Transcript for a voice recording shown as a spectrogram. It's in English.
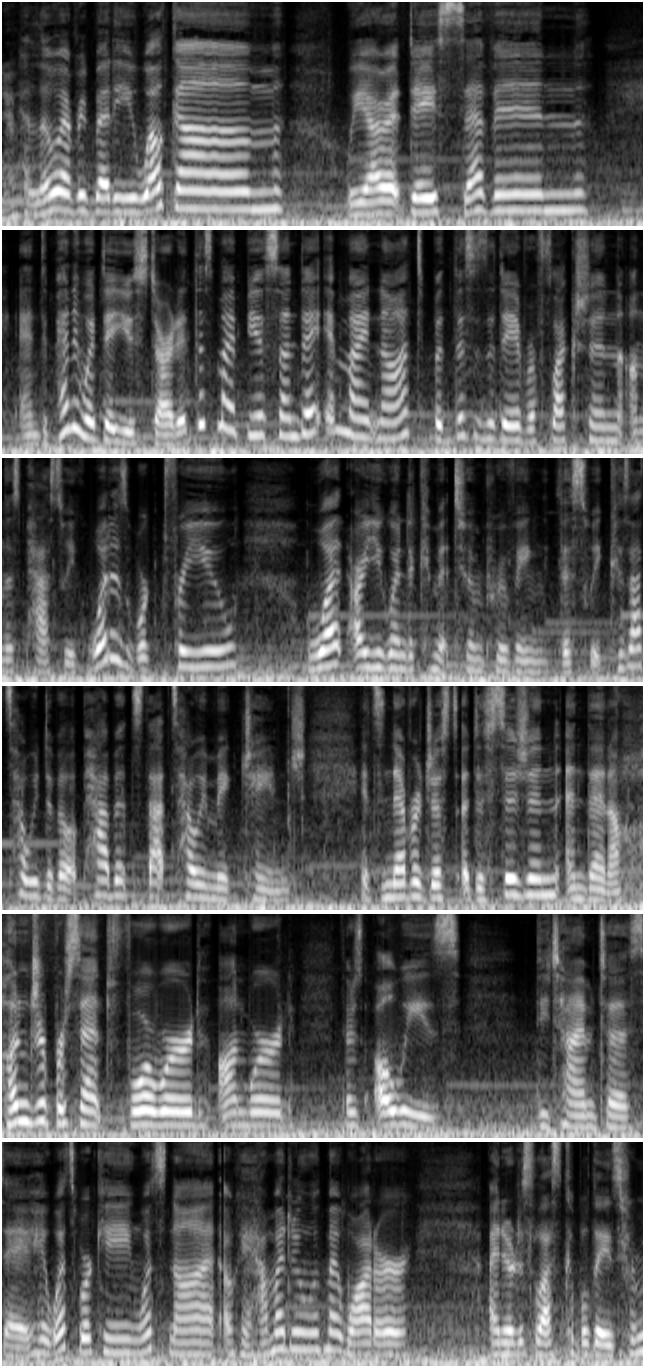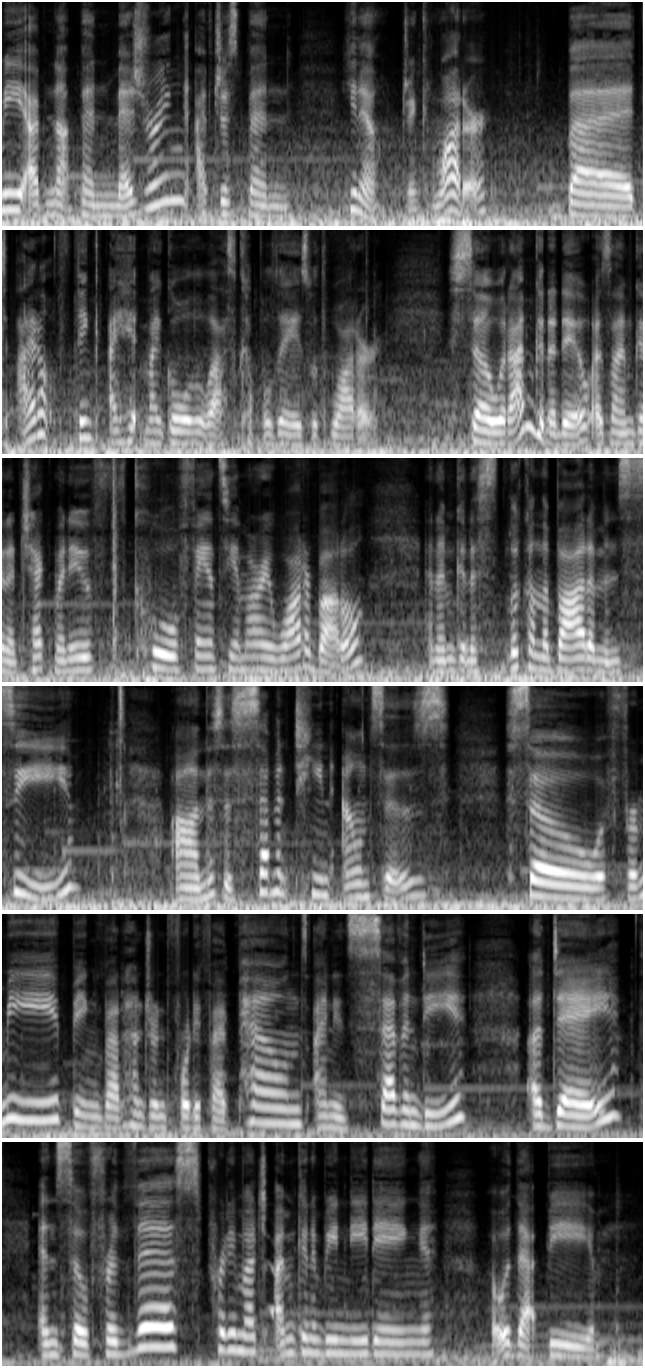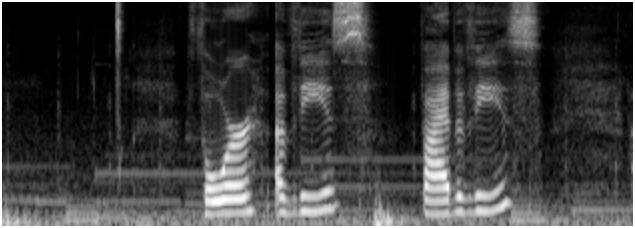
Tanya. Hello, everybody. Welcome. We are at day seven. And depending what day you started, this might be a Sunday, it might not, but this is a day of reflection on this past week. What has worked for you? What are you going to commit to improving this week? Because that's how we develop habits, that's how we make change. It's never just a decision and then 100% forward, onward. There's always the time to say, hey, what's working? What's not? Okay, how am I doing with my water? I noticed the last couple days for me, I've not been measuring, I've just been, you know, drinking water but I don't think I hit my goal the last couple days with water. So what I'm to do is I'm to check my new f- cool fancy Amare water bottle and I'm to look on the bottom and see um, this is 17 ounces. So for me, being about 145 pounds, I need 70 a day. And so for this, pretty much I'm going to be needing, what would that be? Four of these, five of these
